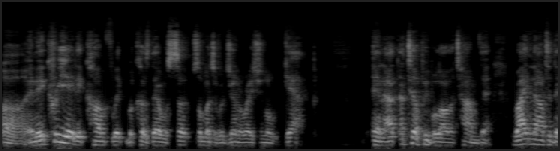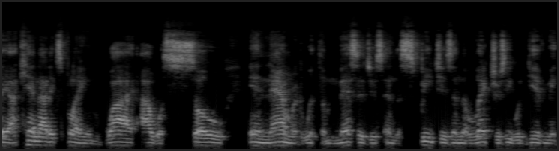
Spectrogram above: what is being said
uh, and it created conflict because there was so, so much of a generational gap. And I, I tell people all the time that right now today I cannot explain why I was so enamored with the messages and the speeches and the lectures he would give me,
